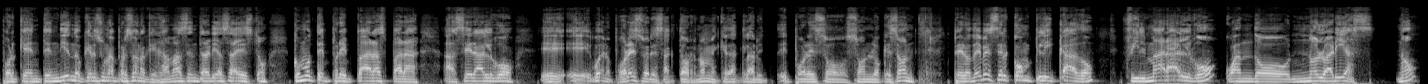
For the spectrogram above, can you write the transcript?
porque entendiendo que eres una persona que jamás entrarías a esto, ¿cómo te preparas para hacer algo? Eh, eh, bueno, por eso eres actor, ¿no? Me queda claro, y por eso son lo que son, pero debe ser complicado filmar algo cuando no lo harías. ¿No?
